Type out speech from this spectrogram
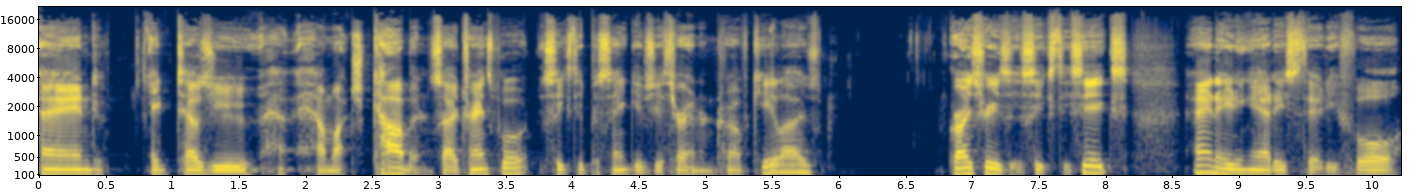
And it tells you how much carbon. So transport, 60% gives you 312 kilos. Groceries is 66, and eating out is 34.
